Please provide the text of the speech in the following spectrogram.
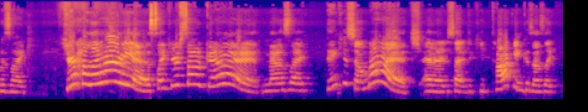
was like, "You're hilarious! Like you're so good!" And I was like, "Thank you so much!" And I decided to keep talking because I was like,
